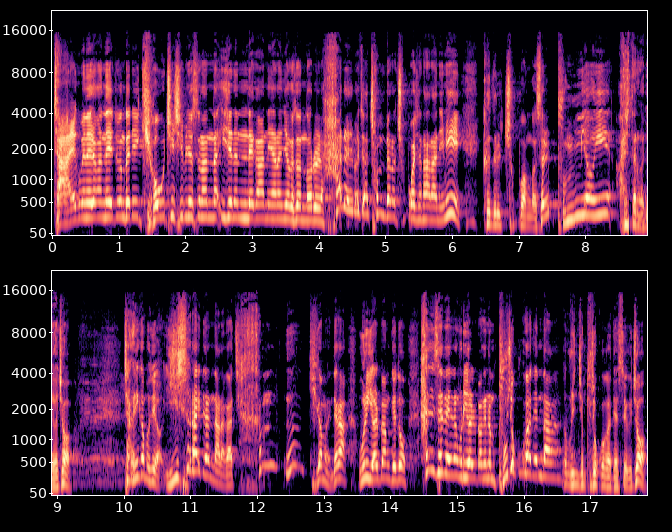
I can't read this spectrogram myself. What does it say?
자, 애굽에 내려간 내 종들이 겨우 70년 지났나 이제는 내가 내 하나님 여기서 너를 하늘을 자 천배나 축복하신 하나님이 그들을 축복한 것을 분명히 아셨다는 거죠. 그렇죠? 자, 그러니까 보세요. 이스라엘이라는 나라가 참 어? 기가 막혀. 내가 우리 열방교도 한 세대는 우리 열방에는 부족구가 된다. 우리 지금 부족구가 됐어요, 그죠?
